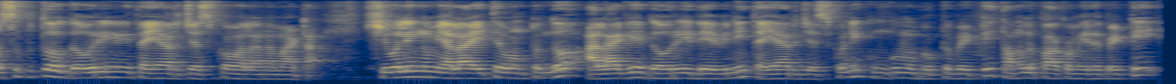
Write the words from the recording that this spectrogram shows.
పసుపుతో గౌరీని తయారు చేసుకోవాలన్నమాట. శివలింగం ఎలా అయితే ఉంటుందో అలాగే గౌరీదేవిని తయారు చేసుకొని కుంకుమ బొట్టు పెట్టి తమలపాకు మీద పెట్టి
